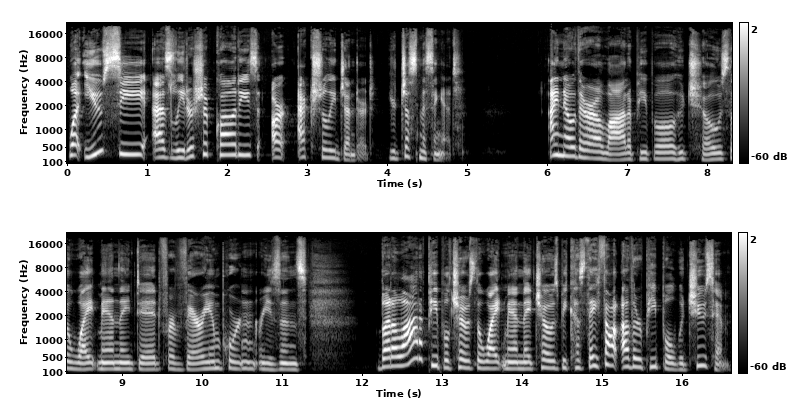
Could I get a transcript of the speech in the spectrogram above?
What you see as leadership qualities are actually gendered. You're just missing it. I know there are a lot of people who chose the white man they did for very important reasons, but a lot of people chose the white man they chose because they thought other people would choose him.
